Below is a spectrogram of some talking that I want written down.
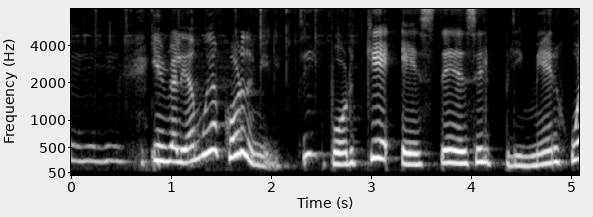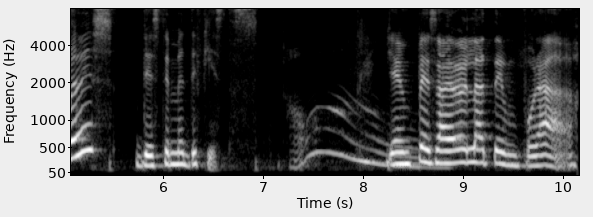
lo. Y en realidad muy acorde, Milly. Sí. Porque este es el primer jueves de este mes de fiestas. Oh. Ya empezaron la temporada.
